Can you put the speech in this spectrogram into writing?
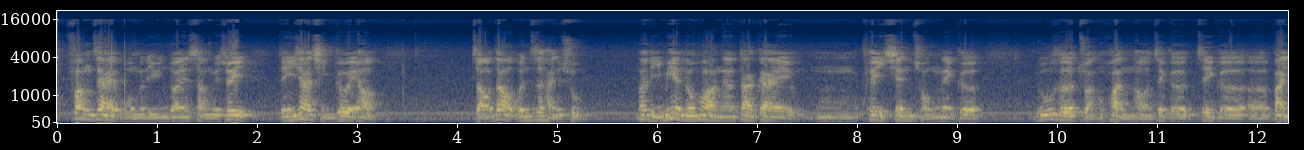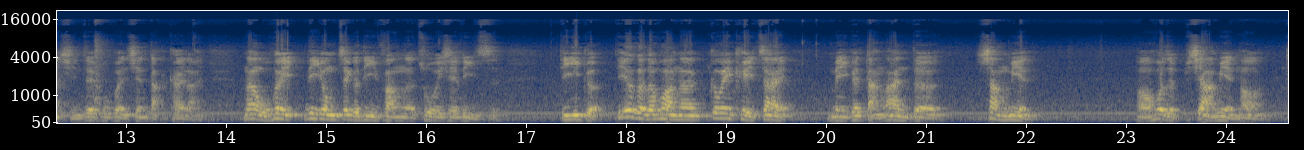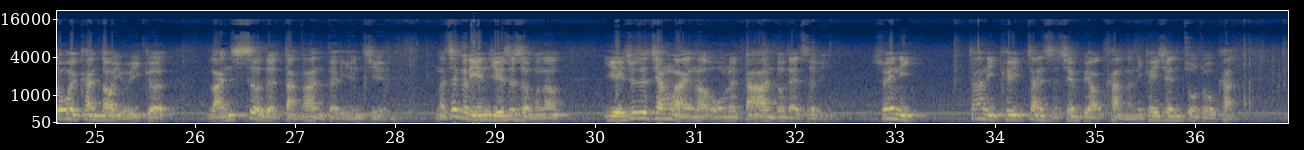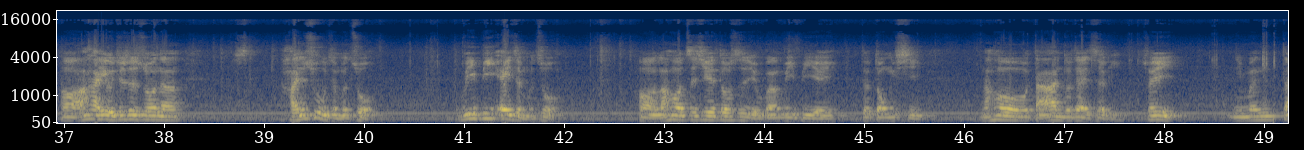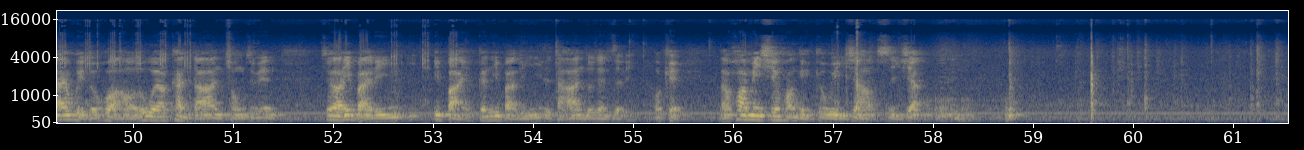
放在我们的云端上面。所以等一下，请各位哈找到文字函数。那里面的话呢，大概嗯，可以先从那个。如何转换哈？这个这个呃半形这部分先打开来。那我会利用这个地方呢做一些例子。第一个，第二个的话呢，各位可以在每个档案的上面，啊或者下面哈，都会看到有一个蓝色的档案的连接。那这个连接是什么呢？也就是将来呢，我们的答案都在这里。所以你当然你可以暂时先不要看了，你可以先做做看。啊，还有就是说呢。函数怎么做？VBA 怎么做？哦，然后这些都是有关 VBA 的东西，然后答案都在这里。所以你们待会的话，哈，如果要看答案，从这边，这样一百零一百跟一百零一的答案都在这里。OK，那画面先还给各位一下，哈，试一下。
